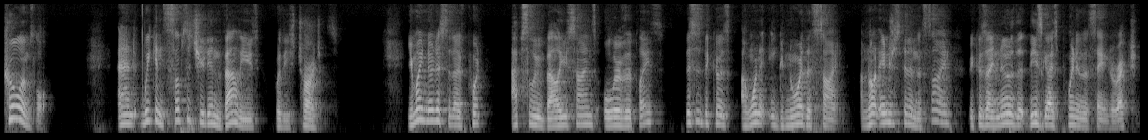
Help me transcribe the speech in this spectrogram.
Coulomb's law. And we can substitute in values for these charges. You might notice that I've put absolute value signs all over the place. This is because I want to ignore the sign. I'm not interested in the sign because I know that these guys point in the same direction.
